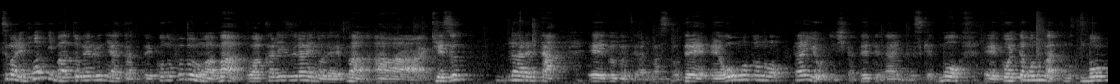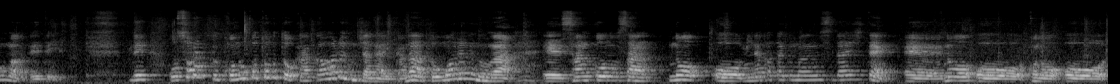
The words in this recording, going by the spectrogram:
つまり本にまとめるにあたってこの部分はまあ分かりづらいので、まあ、あ削られた、えー、部分でありますので、えー、大元の太陽にしか出てないんですけども、えー、こういったものが文言が出ている。でおそらくこのことと関わるんじゃないかなと思われるのが、えー、参考の3の南方熊楠大辞典、えー、のこの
